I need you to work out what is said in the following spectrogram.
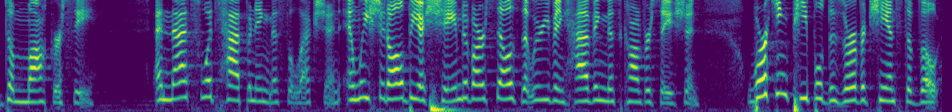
democracy. And that's what's happening this election. And we should all be ashamed of ourselves that we're even having this conversation. Working people deserve a chance to vote.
